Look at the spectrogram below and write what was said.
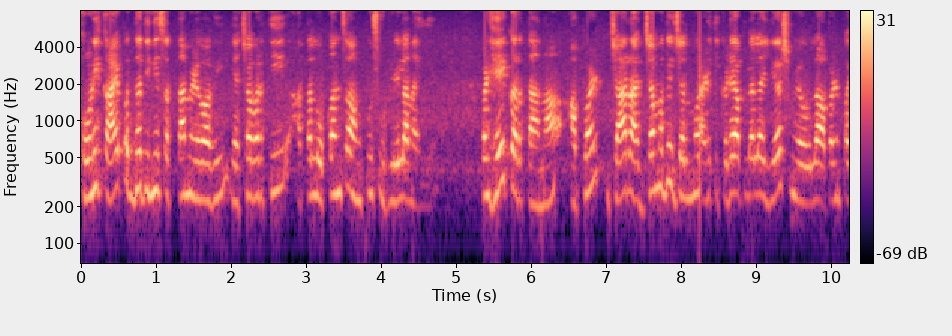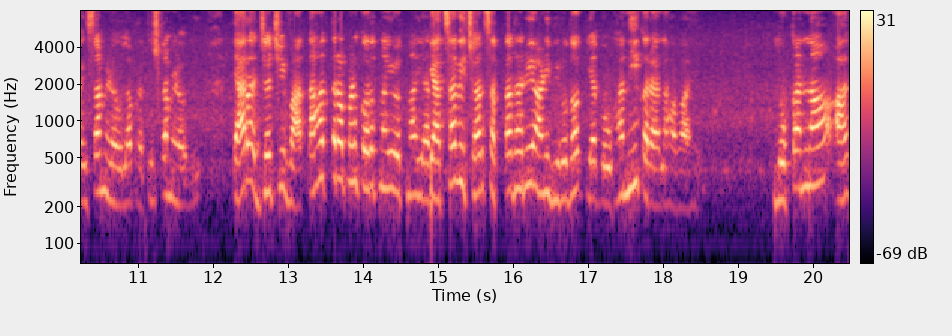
कोणी काय पद्धतीने सत्ता मिळवावी याच्यावरती आता लोकांचा अंकुश उरलेला नाहीये. पण हे करताना आपण ज्या राज्यामध्ये जन्म आणि तिकडे आपल्याला यश मिळवलं आपण पैसा मिळवला प्रतिष्ठा मिळवली त्या राज्याची वाताहत तर आपण करत नाही होत ना याचा विचार सत्ताधारी आणि विरोधक या दोघांनीही करायला हवा आहे. लोकांना आज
